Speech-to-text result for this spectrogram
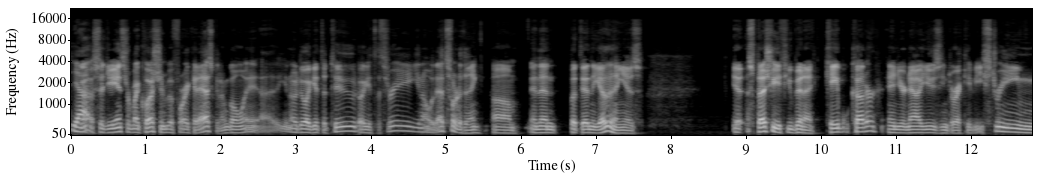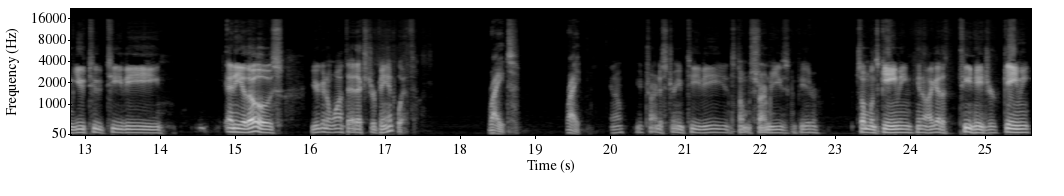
Yeah. No, I said you answered my question before I could ask it. I'm going, uh, you know, do I get the two? Do I get the three? You know, that sort of thing. Um, and then, but then the other thing is, especially if you've been a cable cutter and you're now using DirecTV Stream, YouTube TV, any of those, you're going to want that extra bandwidth. Right. Right. You know, you're trying to stream TV and someone's trying to use a computer. Someone's gaming. You know, I got a teenager gaming.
